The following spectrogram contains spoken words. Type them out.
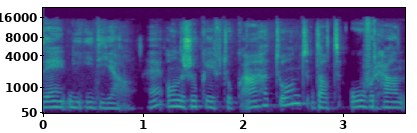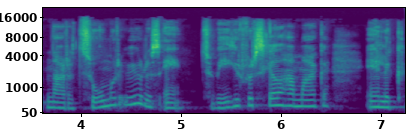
eigenlijk niet ideaal. Hè. Onderzoek heeft ook aangetoond dat overgaan naar het zomeruur, dus twee uur verschil gaan maken, eigenlijk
